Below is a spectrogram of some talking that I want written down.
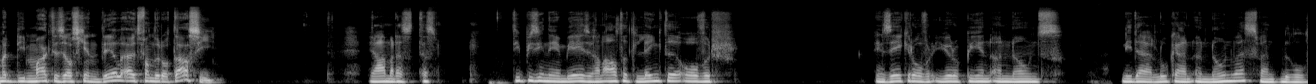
Maar die maakte zelfs geen deel uit van de rotatie. Ja, maar dat is, dat is typisch in de NBA. Ze gaan altijd lengte over... En zeker over European unknowns. Niet dat Luca een unknown was, want bedoel...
